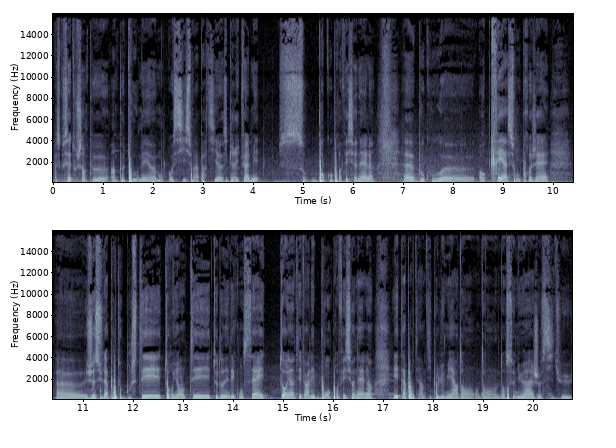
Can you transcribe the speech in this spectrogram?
parce que ça touche un peu, un peu tout, mais euh, aussi sur la partie euh, spirituelle, mais beaucoup professionnel, euh, beaucoup en création de projet. je suis là pour te booster, t'orienter, te donner des conseils, t'orienter vers les bons professionnels et t'apporter un petit peu de lumière dans, ce nuage si tu,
